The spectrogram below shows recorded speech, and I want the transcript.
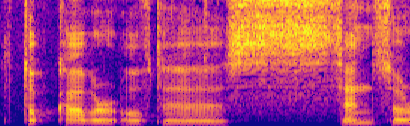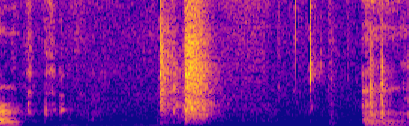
the top cover of the sensor and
